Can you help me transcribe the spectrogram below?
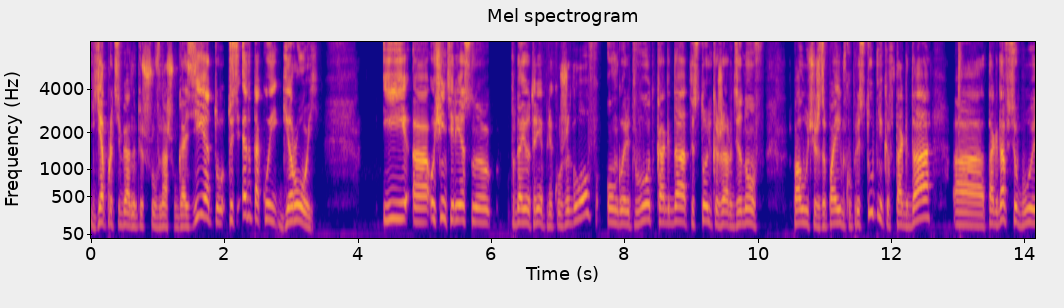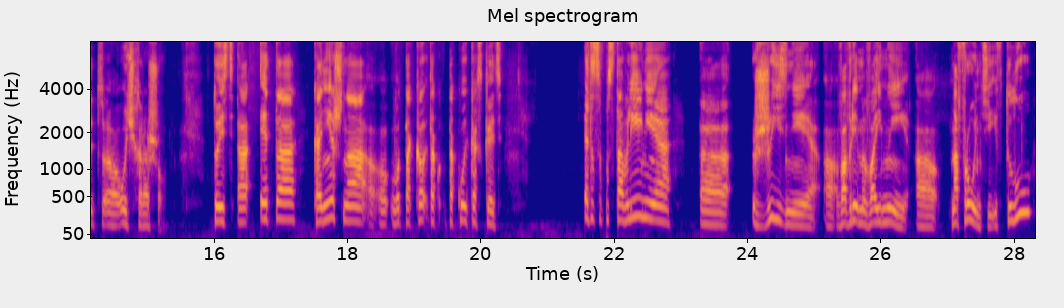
я про тебя напишу в нашу газету. То есть это такой герой. И э, очень интересную подает реплику Жиглов. Он говорит, вот когда ты столько же орденов получишь за поимку преступников, тогда, э, тогда все будет э, очень хорошо. То есть э, это конечно, э, вот так, так, такой, как сказать, это сопоставление э, жизни э, во время войны э, на фронте и в тылу,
